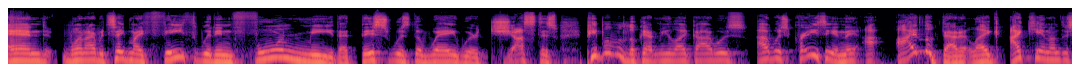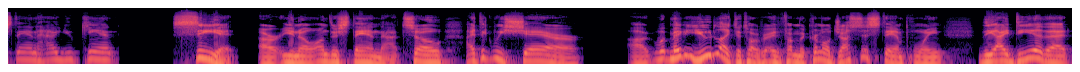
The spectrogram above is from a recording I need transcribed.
And when I would say my faith would inform me that this was the way where justice, people would look at me like I was I was crazy, and they I, I looked at it like I can't understand how you can't see it or you know understand that. So I think we share. Uh, what maybe you'd like to talk from the criminal justice standpoint, the idea that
